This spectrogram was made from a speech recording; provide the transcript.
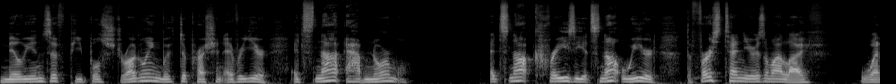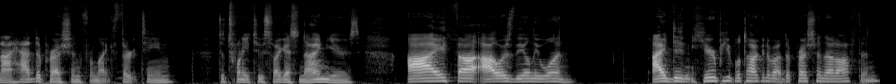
millions of people struggling with depression every year. It's not abnormal. It's not crazy. It's not weird. The first 10 years of my life, when I had depression from like 13 to 22, so I guess nine years, I thought I was the only one. I didn't hear people talking about depression that often.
